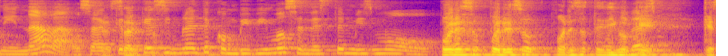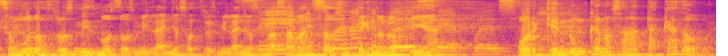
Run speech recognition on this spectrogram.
ni, nada, o sea, creo que simplemente convivimos en este mismo... Por eso, por eso, por eso te digo que, que somos nosotros mismos dos mil años o tres mil años Sí, más avanzados en que tecnología. puede ser, puede ser. Porque nunca nos han atacado, güey.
